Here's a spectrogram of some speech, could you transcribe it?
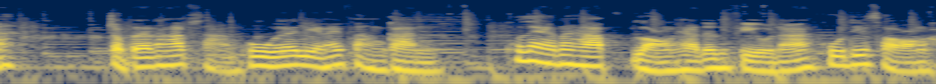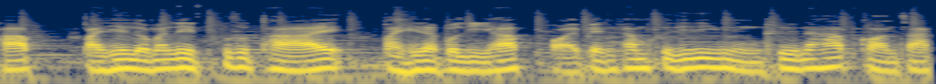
นะ จบแล้วนะครับ 3 คู่ได้เรียงให้ฟังกัน คู่แรกนะครับลองแทดเทิลฟิลนะ คู่ที่ 2 ครับ ไปที่เรอัลมาดริดคู่สุดท้าย ไปที่นาโปลีครับ ปล่อยเป็นค่ำคืนที่ดีหนึ่งคืนนะครับ ก่อนจาก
